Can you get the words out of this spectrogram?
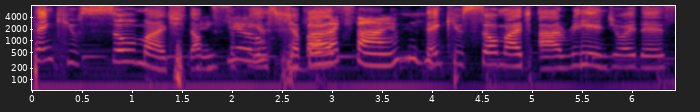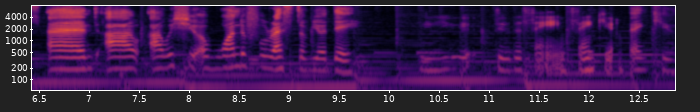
Thank you so much, Dr. Safiyya. Shabazz. Until next time. Thank you so much. I really enjoyed this and I, I wish you a wonderful rest of your day. You do the same. Thank you. Thank you.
